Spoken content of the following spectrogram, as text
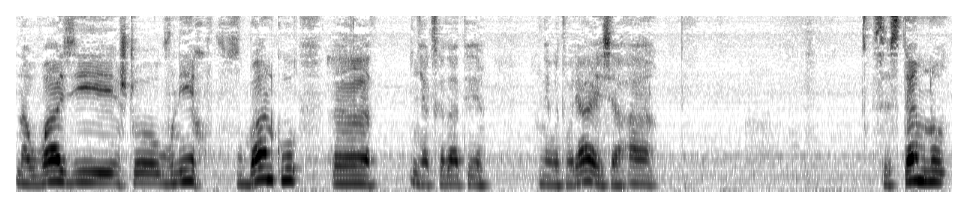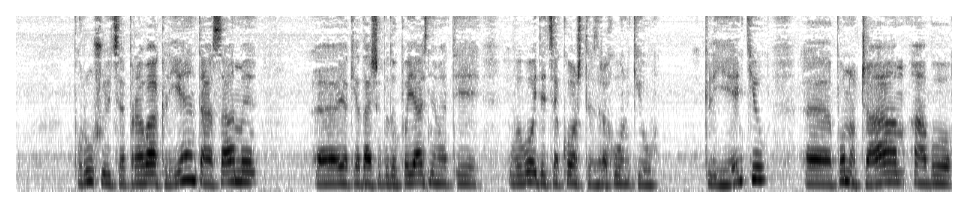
на увазі, що в них в банку, е, як сказати, не витворяється, а системно порушуються права клієнта, а саме, е, як я далі буду пояснювати, виводяться кошти з рахунків клієнтів е, по ночам або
